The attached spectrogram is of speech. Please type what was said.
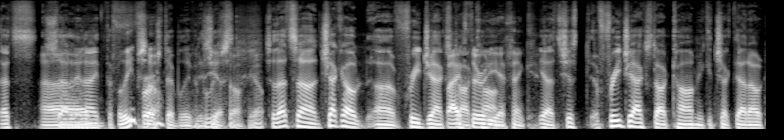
That's Saturday Uh, night, the believe so. first, I believe it I is. believe yes. so. So that's uh, check out uh, freejacks.com. 5:30, I think. Yeah, it's just uh, freejacks.com. You can check that out.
